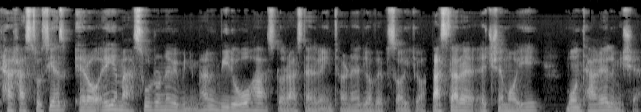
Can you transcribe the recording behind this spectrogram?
تخصصی از ارائه محصول رو نمی‌بینیم. همین ویدئو هست داره از طریق اینترنت یا وبسایت یا بستر اجتماعی منتقل میشه.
